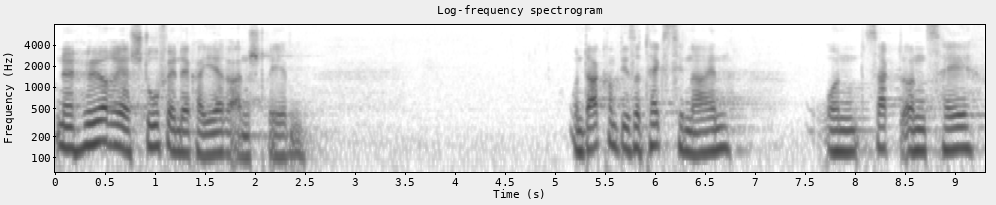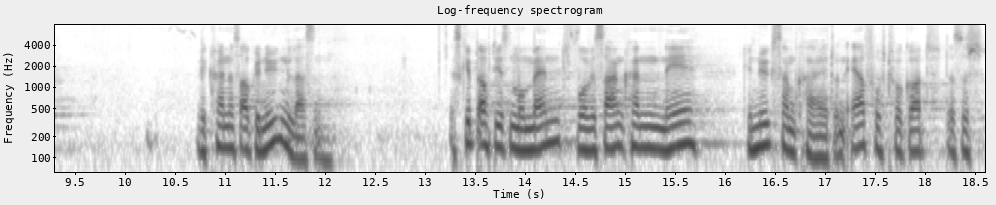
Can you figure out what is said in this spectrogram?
eine höhere Stufe in der Karriere anstreben. Und da kommt dieser Text hinein und sagt uns, hey, wir können es auch genügen lassen. Es gibt auch diesen Moment, wo wir sagen können, nee, Genügsamkeit und Ehrfurcht vor Gott, das ist,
